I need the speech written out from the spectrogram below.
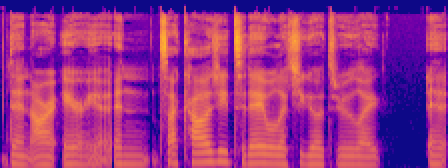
then our area and psychology today will let you go through like a,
